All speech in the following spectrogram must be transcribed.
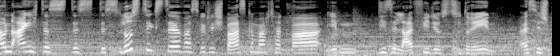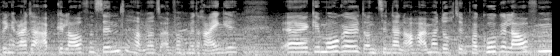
und eigentlich das, das, das Lustigste, was wirklich Spaß gemacht hat, war eben diese Live-Videos zu drehen. Als die Springreiter abgelaufen sind, haben wir uns einfach mit reingemogelt und sind dann auch einmal durch den Parcours gelaufen.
